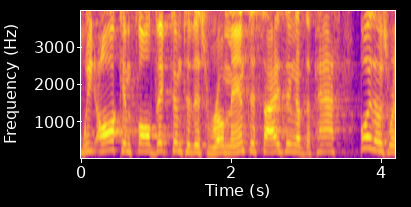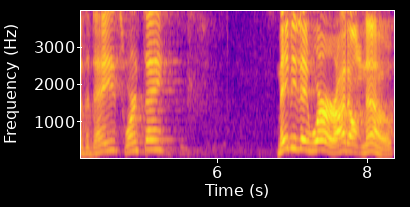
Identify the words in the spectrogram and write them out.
we all can fall victim to this romanticizing of the past. Boy, those were the days, weren't they? Maybe they were, I don't know.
